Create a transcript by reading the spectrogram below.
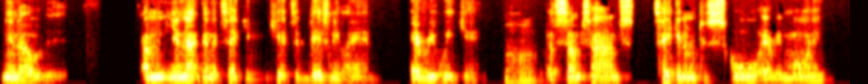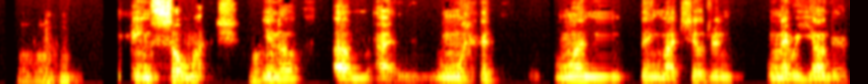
you know, I mean, you're not gonna take your kid to Disneyland every weekend, mm-hmm. but sometimes taking them to school every morning mm-hmm. means so much. Mm-hmm. You know, um, I, one thing my children, when they were younger,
